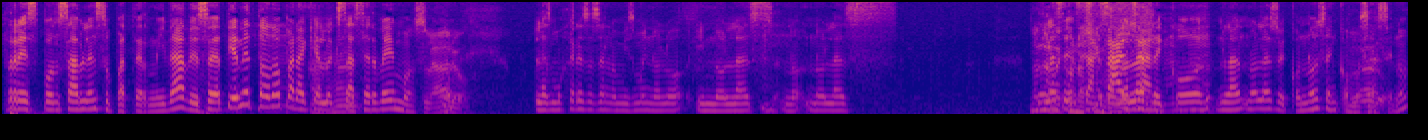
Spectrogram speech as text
responsable en su paternidad. O sea, tiene todo para que lo exacerbemos. ¿no? Claro. Las mujeres hacen lo mismo y no lo y no las no, no las No no, las ensalzan, no las, Ensalzan, reco- la- no las reconocen como se hace, ¿no?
